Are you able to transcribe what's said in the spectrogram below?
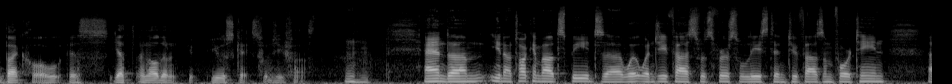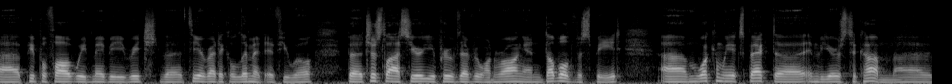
back backhaul is yet another use case for G.fast. Mm -hmm. And um, you know, talking about speeds, uh, when G.fast was first released in 2014, uh, people thought we'd maybe reached the theoretical limit, if you will. But just last year, you proved everyone wrong and doubled the speed. Um, what can we expect uh, in the years to come? Uh,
